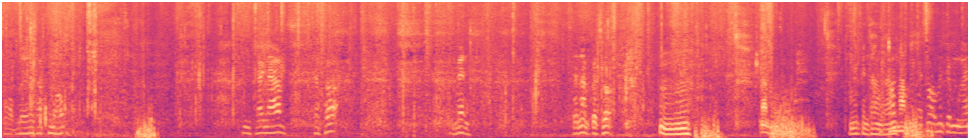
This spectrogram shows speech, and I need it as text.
ขอบเลยนะครับพี่น้องมีใช้น้ำเฉพาะเห็นไหมถ้าน้ำกระเชาะอืมน้ำกระเชาะนี่เป็นทางถ้าน้ำน้ำเป็นกระเชาะมันจะเหมือน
